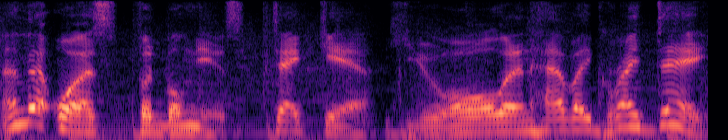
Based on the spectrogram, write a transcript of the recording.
And that was Football News. Take care, you all, and have a great day.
